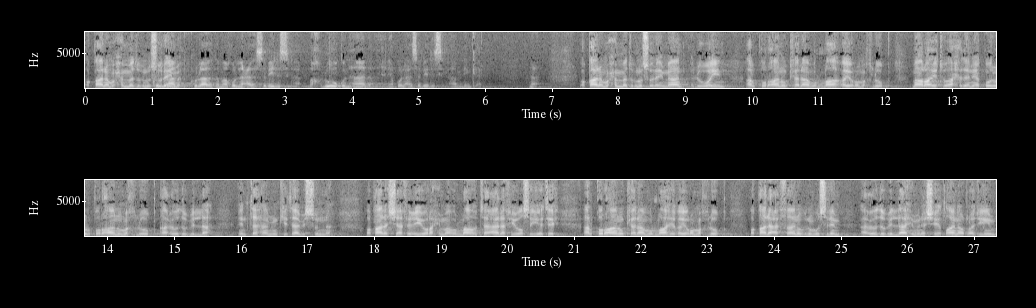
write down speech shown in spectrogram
وقال محمد بن سليمان كل هذا كما قلنا على سبيل الاستفهام. مخلوق هذا يعني يقول على سبيل الاستفهام الإنكار. نعم. وقال محمد بن سليمان لوين؟ القرآن كلام الله غير مخلوق. ما رأيت أحدا يقول القرآن مخلوق أعوذ بالله. انتهى من كتاب السنة. وقال الشافعي رحمه الله تعالى في وصيته القرآن كلام الله غير مخلوق. وقال عفان بن مسلم أعوذ بالله من الشيطان الرجيم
